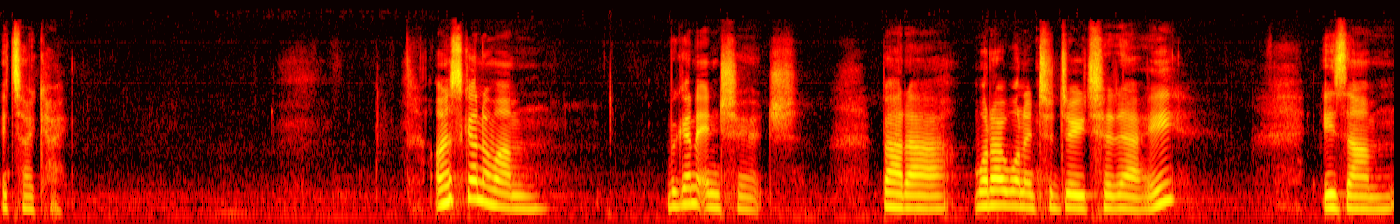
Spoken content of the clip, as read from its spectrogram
It's okay. I'm just going to, um, we're going to end church. But uh, what I wanted to do today is um,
